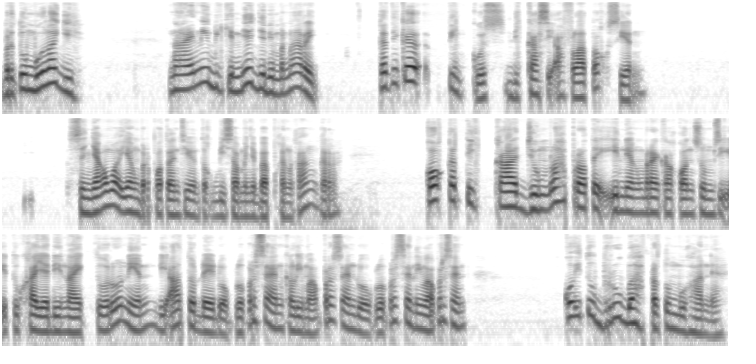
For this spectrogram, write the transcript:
bertumbuh lagi. Nah ini bikin dia jadi menarik. Ketika tikus dikasih aflatoxin, senyawa yang berpotensi untuk bisa menyebabkan kanker, kok ketika jumlah protein yang mereka konsumsi itu kayak dinaik turunin, diatur dari 20% ke 5%, 20%, 5%, kok itu berubah pertumbuhannya.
